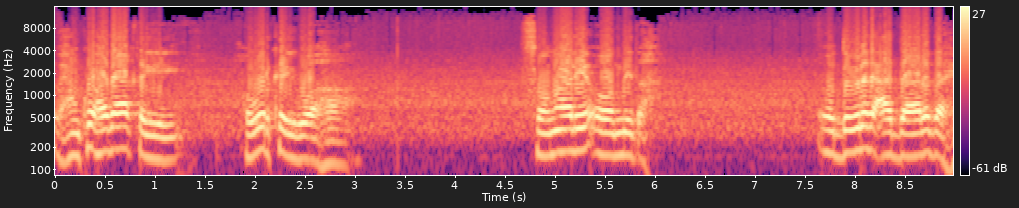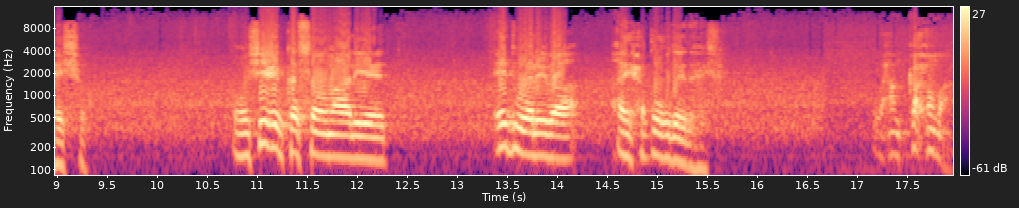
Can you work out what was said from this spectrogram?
waxaan ku hadaaqayey oo warkaygu ahaa soomaaliya oo mid ah oo dowlad cadaalada hesho oo shicibka soomaaliyeed cid waliba ay xuquuqdeeda hesho waxaan ka xumaa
